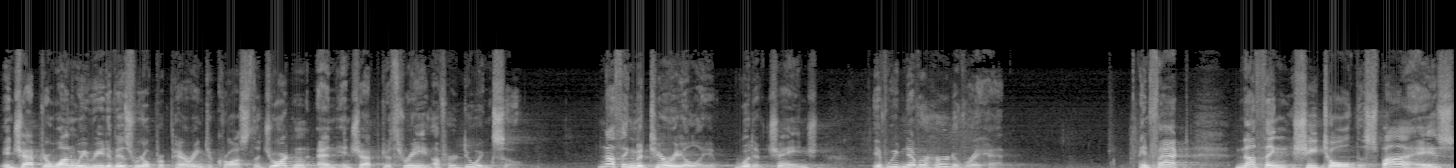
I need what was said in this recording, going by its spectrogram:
In chapter 1, we read of Israel preparing to cross the Jordan, and in chapter 3, of her doing so. Nothing materially would have changed if we'd never heard of Rahab. In fact, nothing she told the spies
